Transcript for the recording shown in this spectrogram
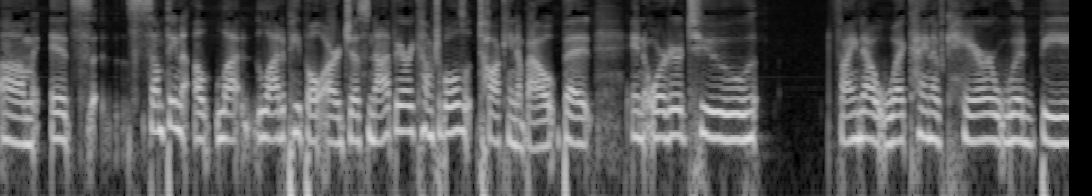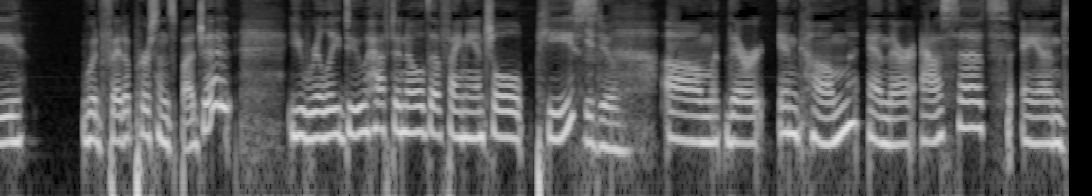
um, it's something a lot, a lot of people are just not very comfortable talking about. But in order to find out what kind of care would be would fit a person's budget, you really do have to know the financial piece. You do. Um, their income and their assets and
